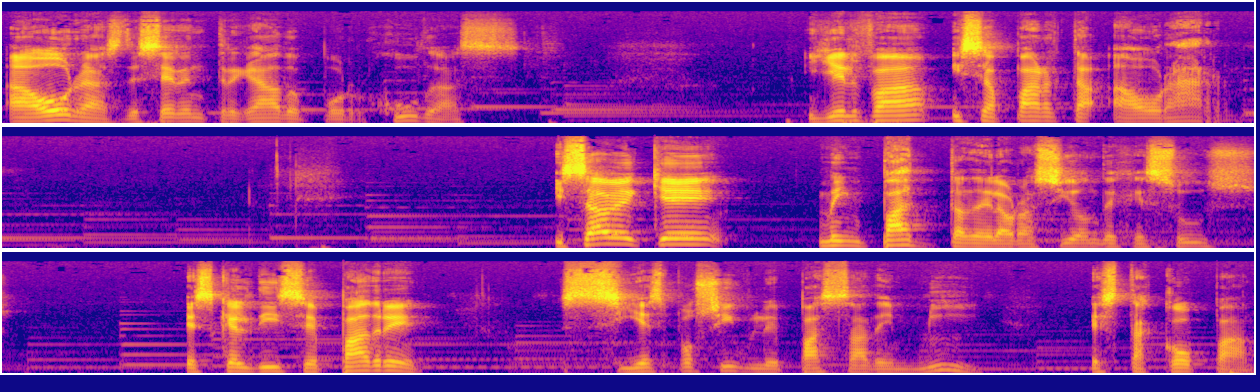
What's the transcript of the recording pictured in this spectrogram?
a horas de ser entregado por Judas. Y él va y se aparta a orar. Y sabe que me impacta de la oración de Jesús. Es que él dice, Padre, si es posible, pasa de mí esta copa,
